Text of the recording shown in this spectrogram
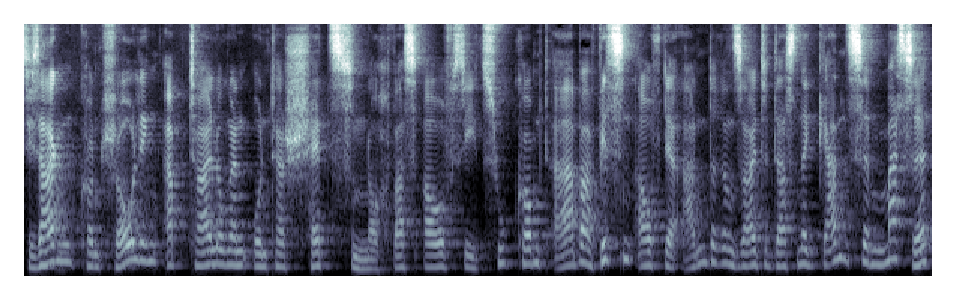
Sie sagen, Controlling-Abteilungen unterschätzen noch, was auf sie zukommt, aber wissen auf der anderen Seite, dass eine ganze Masse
